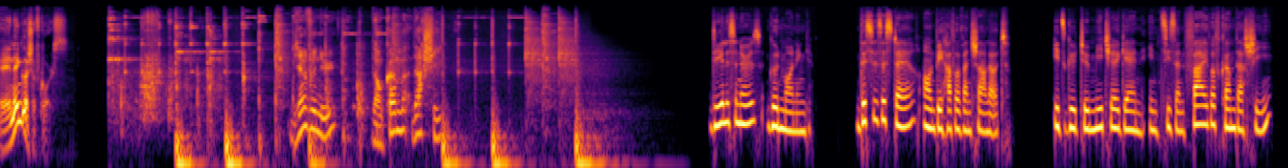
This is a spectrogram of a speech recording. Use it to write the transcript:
In English, of course. Bienvenue dans Comme d'Archi. Dear listeners, good morning. This is Esther on behalf of Anne Charlotte. It's good to meet you again in season 5 of Comme d'Archi,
